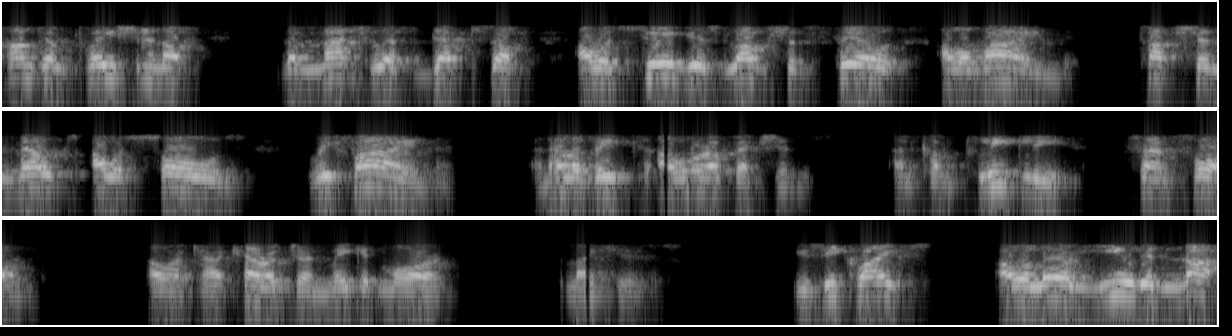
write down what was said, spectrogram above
contemplation of the matchless depths of our Savior's love should fill our mind, touch and melt our souls, refine and elevate our affections, and completely transform our character and make it more like His. You see, Christ, our Lord, yielded not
